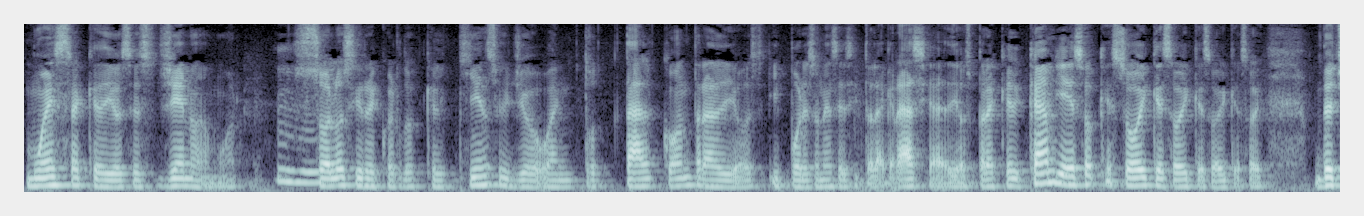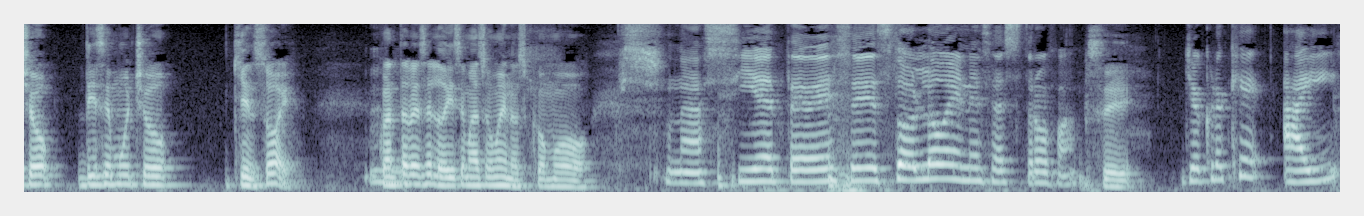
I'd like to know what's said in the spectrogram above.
muestra que Dios es lleno de amor. Solo si recuerdo que el quién soy yo va en total contra Dios y por eso necesito la gracia de Dios para que Él cambie eso que soy, que soy, que soy, que soy. De hecho, dice mucho quién soy. ¿Cuántas veces lo dice más o menos? Como, Unas siete veces solo en esa estrofa. sí, Yo creo que ahí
